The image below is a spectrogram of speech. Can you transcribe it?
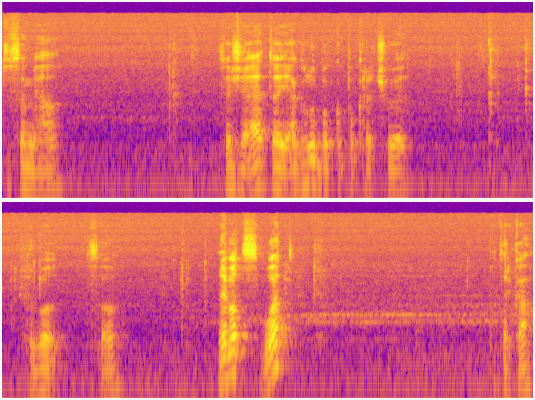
Co jsem já? Cože? To je jak hluboko pokračuje? Nebo co? Nebo c what? Paterka?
